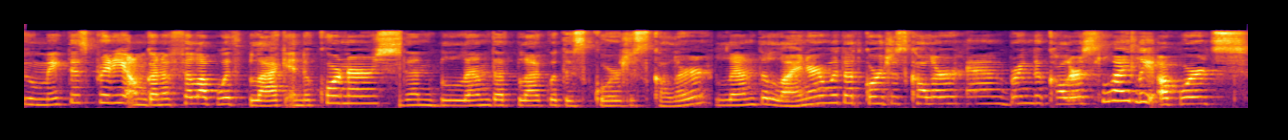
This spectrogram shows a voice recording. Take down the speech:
To make this pretty, I'm gonna fill up with black in the corners, then blend that black with this gorgeous color. Blend the liner with that gorgeous color and bring the color slightly upwards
